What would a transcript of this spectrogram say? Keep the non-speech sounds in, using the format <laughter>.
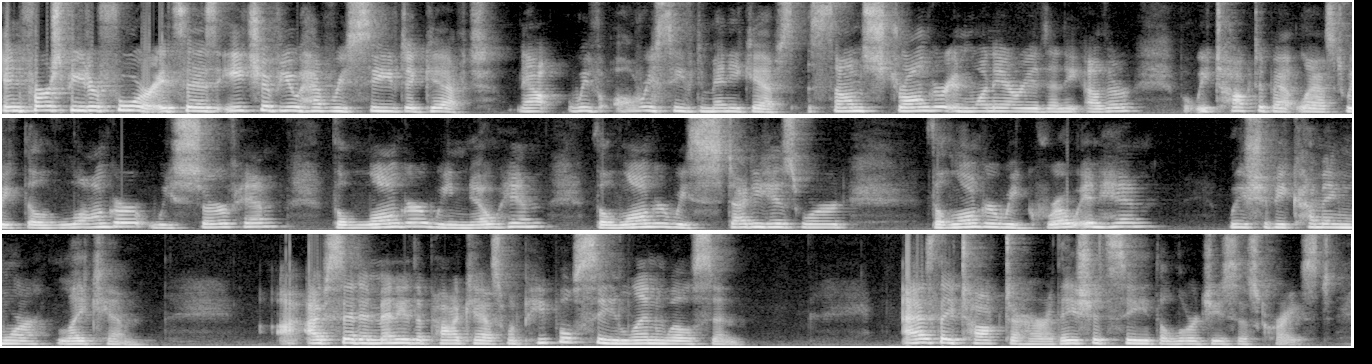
In 1 Peter 4, it says, Each of you have received a gift. Now, we've all received many gifts, some stronger in one area than the other, but we talked about last week the longer we serve Him, the longer we know Him, the longer we study His Word, the longer we grow in Him, we should be becoming more like Him. I've said in many of the podcasts when people see Lynn Wilson, as they talk to her, they should see the Lord Jesus Christ.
